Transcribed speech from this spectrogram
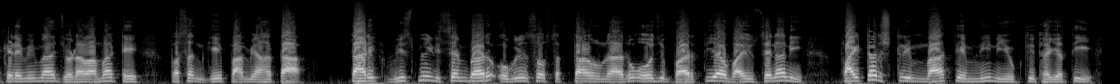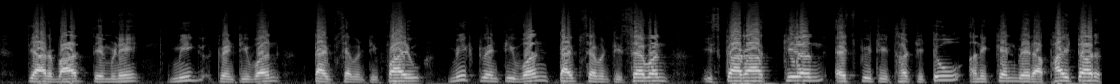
એકેડેમીમાં જોડાવા માટે પસંદગી પામ્યા હતા. તારીખ વીસમી ડિસેમ્બર ઓગણીસો સત્તાણુંના રોજ ભારતીય વાયુસેનાની ફાઇટર સ્ટ્રીમમાં તેમની નિયુક્તિ થઈ હતી. ત્યારબાદ તેમણે MiG twenty one type seventy five, MiG twenty one type seventy seven Iskra, Kiran, HPT thirty two અને કેનબેરા ફાઇટર,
